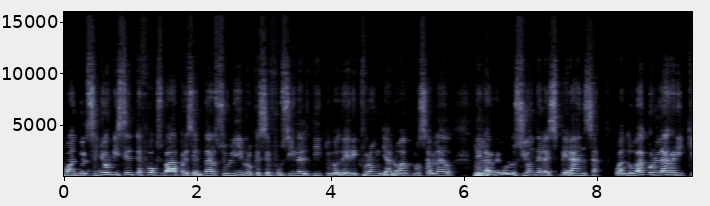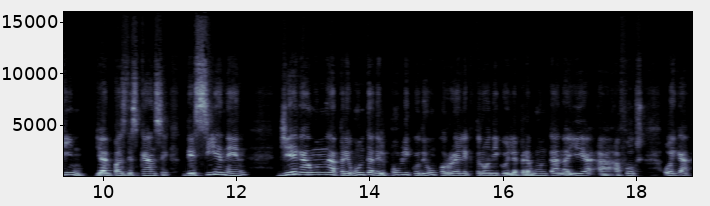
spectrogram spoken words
Cuando el señor Vicente Fox va a presentar su libro que se fusila el título de Eric Fromm, ya lo hemos hablado, de la revolución de la esperanza, cuando va con Larry King, ya en paz descanse, de CNN, llega una pregunta del público de un correo electrónico y le preguntan ahí a, Fox, oiga,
